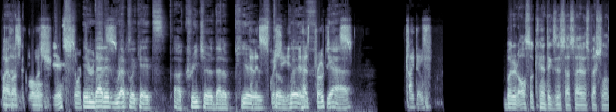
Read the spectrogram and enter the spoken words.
but that's biological much- ish. in that it is replicates a creature that appears and it's squishy to live. it has proteins Yeah. kind of But it also can't exist outside of a, special,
